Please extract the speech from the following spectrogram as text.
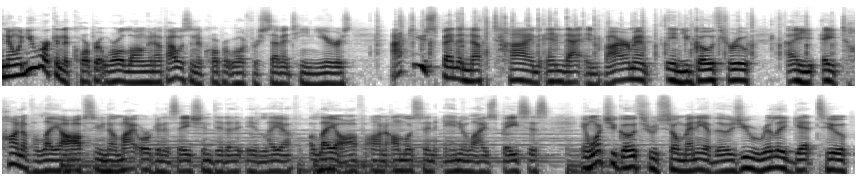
you know, when you work in the corporate world long enough, I was in the corporate world for 17 years. After you spend enough time in that environment and you go through a, a ton of layoffs. You know, my organization did a, a, layoff, a layoff on almost an annualized basis. And once you go through so many of those, you really get to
